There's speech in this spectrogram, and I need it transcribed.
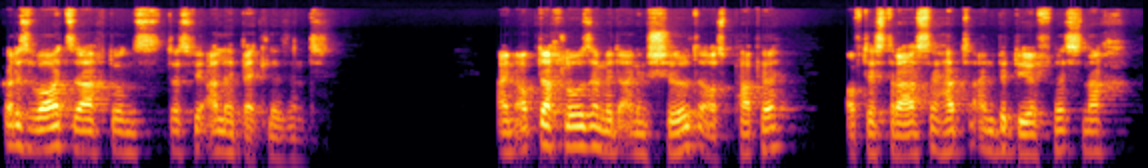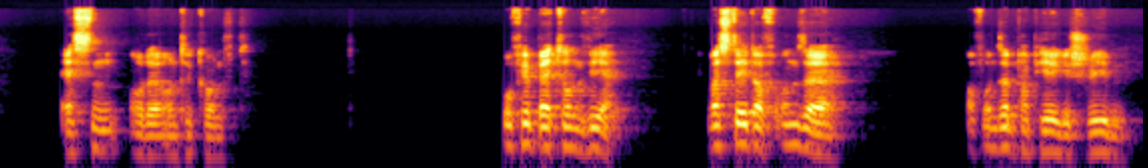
Gottes Wort sagt uns, dass wir alle Bettler sind. Ein Obdachloser mit einem Schild aus Pappe auf der Straße hat ein Bedürfnis nach Essen oder Unterkunft. Wofür betteln wir? Was steht auf, unser, auf unserem Papier geschrieben?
